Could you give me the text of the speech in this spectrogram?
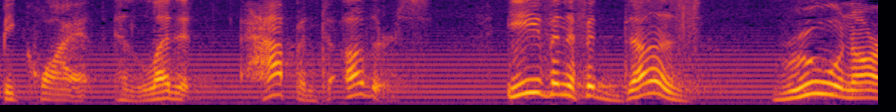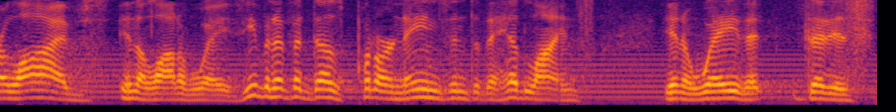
be quiet and let it happen to others. Even if it does ruin our lives in a lot of ways, even if it does put our names into the headlines in a way that, that is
